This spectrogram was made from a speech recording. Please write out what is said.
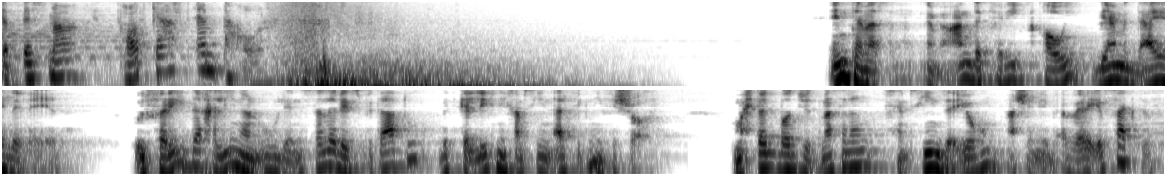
انت بتسمع بودكاست Empower انت مثلا لما عندك فريق قوي بيعمل دعاية للعيادة والفريق ده خلينا نقول إن ال salaries بتاعته بتكلفني 50000 جنيه في الشهر ومحتاج budget مثلا 50 زيهم عشان يبقى very effective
